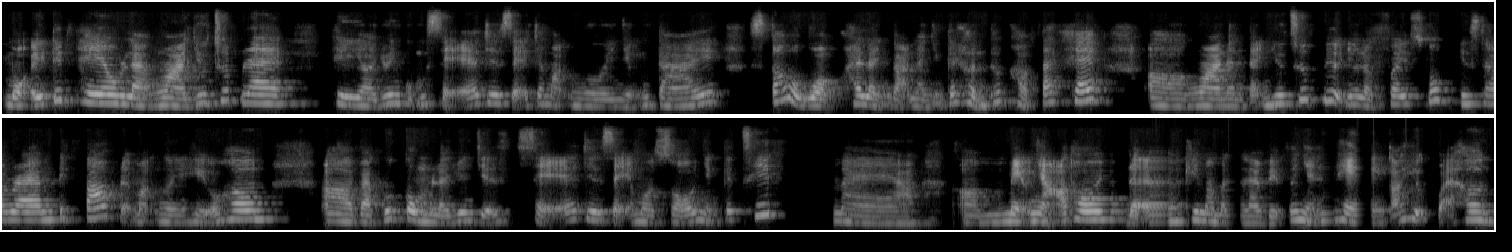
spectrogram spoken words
một ý tiếp theo là ngoài YouTube ra thì uh, Duyên cũng sẽ chia sẻ cho mọi người những cái scope work hay là gọi là những cái hình thức hợp tác khác uh, ngoài nền tảng YouTube ví dụ như là Facebook, Instagram, TikTok để mọi người hiểu hơn. Uh, và cuối cùng là Duyên chỉ sẽ chia sẻ một số những cái tip mà uh, mẹo nhỏ thôi để khi mà mình làm việc với nhãn hàng có hiệu quả hơn.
